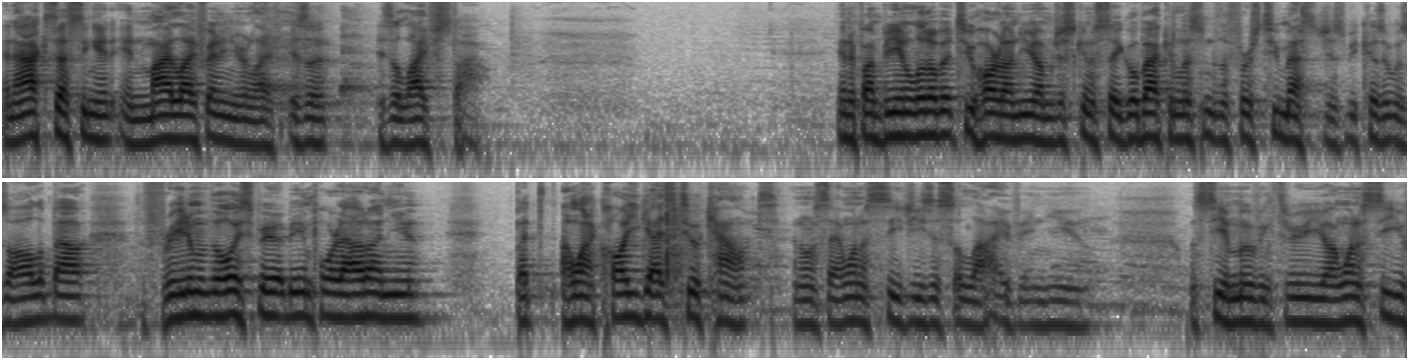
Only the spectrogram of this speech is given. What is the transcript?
And accessing it in my life and in your life is a, is a lifestyle. And if I'm being a little bit too hard on you, I'm just going to say go back and listen to the first two messages because it was all about the freedom of the Holy Spirit being poured out on you. But I want to call you guys to account. And I want to say, I want to see Jesus alive in you. I want to see him moving through you. I want to see you,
